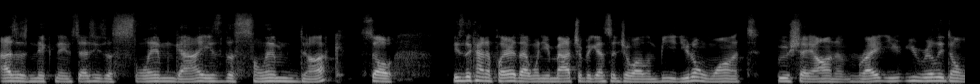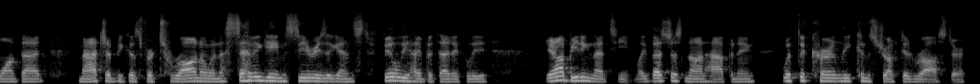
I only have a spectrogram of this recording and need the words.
as his nickname says, he's a slim guy. He's the slim duck. So he's the kind of player that when you match up against a Joel Embiid, you don't want Boucher on him, right? You you really don't want that matchup because for Toronto in a seven game series against Philly, hypothetically, you're not beating that team. Like that's just not happening with the currently constructed roster.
